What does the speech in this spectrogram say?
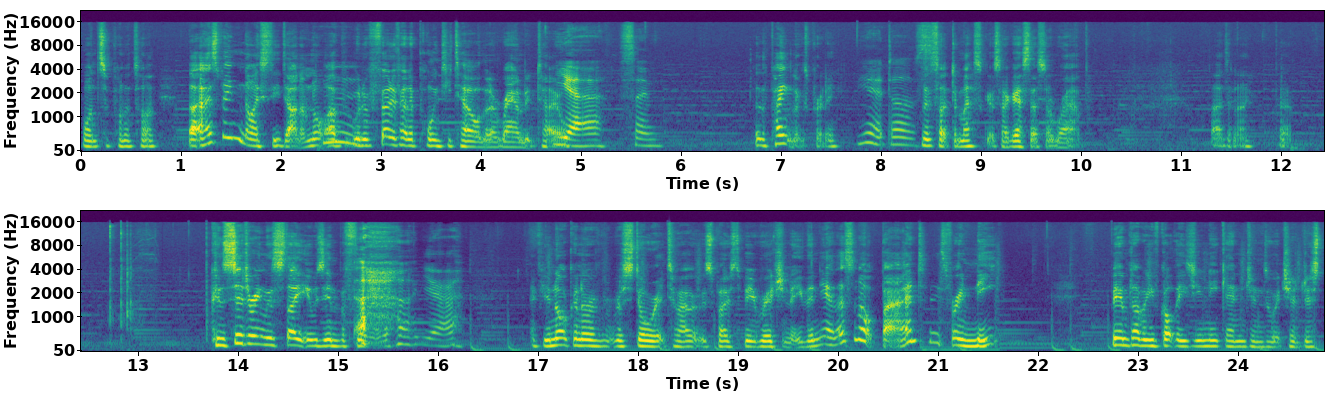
Once upon a time. That has been nicely done. I'm not. I would have preferred if it had a pointy tail than a rounded tail. Hmm. Yeah, same. But the paint looks pretty. Yeah, it does. Looks like Damascus. I guess that's a wrap. I don't know. But considering the state it was in before, yeah. if you're not going to restore it to how it was supposed to be originally, then yeah, that's not bad. It's very neat. BMW you've got these unique engines which are just.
